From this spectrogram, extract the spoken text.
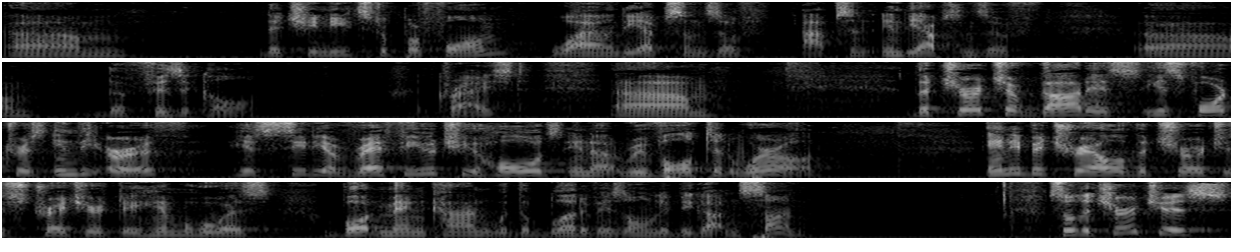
um, that she needs to perform while in the absence of absent in the absence of um, the physical Christ. Um, the church of God is his fortress in the earth, his city of refuge he holds in a revolted world. Any betrayal of the church is treachery to him who has bought mankind with the blood of his only begotten Son. So the church is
